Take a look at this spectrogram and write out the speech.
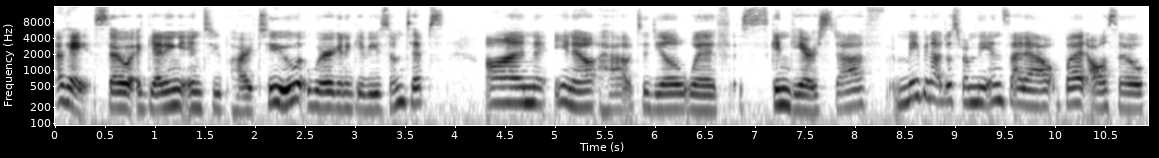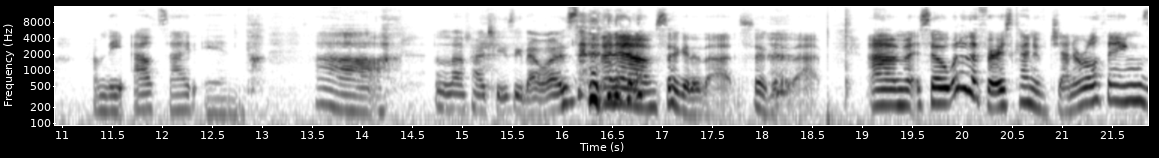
Okay, so getting into part two, we're going to give you some tips on, you know, how to deal with skincare stuff. Maybe not just from the inside out, but also from the outside in. ah, love how cheesy that was. I know, I'm so good at that. So good at that. Um, so, one of the first kind of general things,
